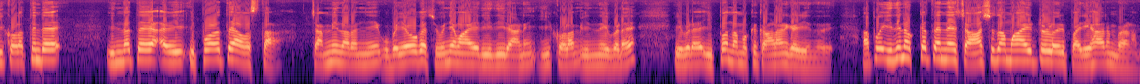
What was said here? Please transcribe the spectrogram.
ഈ കുളത്തിന്റെ ഇന്നത്തെ ഇപ്പോഴത്തെ അവസ്ഥ ചമ്മി നിറഞ്ഞ് ഉപയോഗശൂന്യമായ രീതിയിലാണ് ഈ കുളം ഇന്ന് ഇവിടെ ഇവിടെ ഇപ്പോൾ നമുക്ക് കാണാൻ കഴിയുന്നത്. അപ്പോൾ ഇതിനൊക്കെ തന്നെ ശാശ്വതമായിട്ടുള്ള ഒരു പരിഹാരം വേണം.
